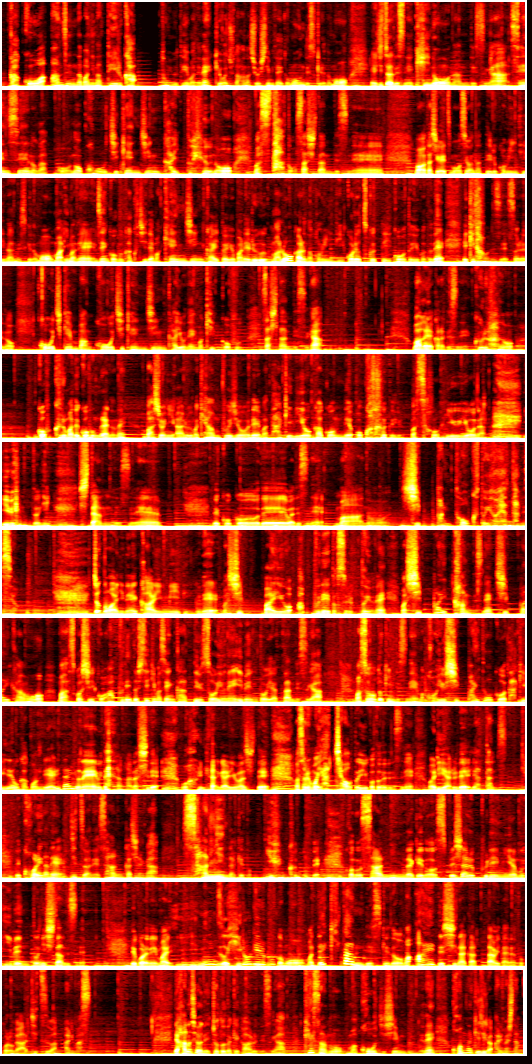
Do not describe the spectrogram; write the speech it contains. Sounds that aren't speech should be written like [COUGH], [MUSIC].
学校は安全な場になっているか？というテーマでね、今日はちょっと話をしてみたいと思うんですけれども、え実はですね、昨日なんですが、先生の学校の高知県人会というのを、まあ、スタートさせたんですね。まあ、私がいつもお世話になっているコミュニティなんですけども、まあ、今ね、全国各地で、まあ、県人会と呼ばれる、まあ、ローカルなコミュニティ、これを作っていこうということで、え昨日はですね、それの高知県版、高知県人会をね、まあ、キックオフさせたんですが、我が家からですね、車の車で5分ぐらいのね、場所にある、まあ、キャンプ場で、まあ、焚き火を囲んで行うという、まあ、そういうような [LAUGHS] イベントにしたんですね。で、ここではですね、まあ、あの、失敗トークというのをやったんですよ。ちょっと前にね、会員ミーティングで、まあ、失敗をアップデートするというね、まあ、失敗感ですね。失敗感を、まあ、少しこうアップデートしていきませんかっていう、そういうね、イベントをやったんですが、まあ、その時にですね、まあ、こういう失敗トークを焚き火でも囲んでやりたいよね、みたいな話で [LAUGHS] 盛り上がりまして、まあ、それもやっちゃおうということでですね、まあ、リアルでやったんです。で、これがね、実はね、参加者が3人だけということで、この3人だけのスペシャルプレミアムイベントにしたんですね。で、これね、まあ、人数を広げることも、まあ、できたんですけど、まあ、あえてしなかったみたいなところが実はあります。で、話はね、ちょっとだけ変わるんですが、今朝の、まあ、高知新聞でね、こんな記事がありました。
